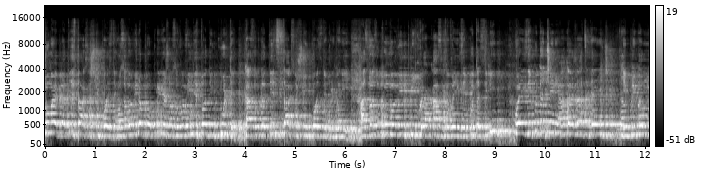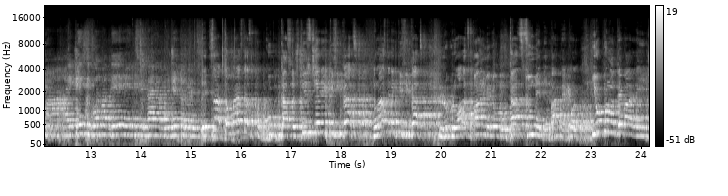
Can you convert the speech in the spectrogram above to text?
Nu mai plătiți taxe și impozite. O să vă vină pe oprire și o să vă vinde tot din curte ca să plătiți taxe și impozite primărie. Ați văzut cum vă vin plicuri acasă că vă execută silit? Vă execută cine? Angajați de aici, din primărie. Aici este vorba de rectificarea bugetului. Exact, tocmai asta spun. Cu, ca să știți ce rectificați. Dumneavoastră rectificați. Lu- Luați banii meu, mutați sume de bani pe acolo. Eu pun o întrebare aici,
